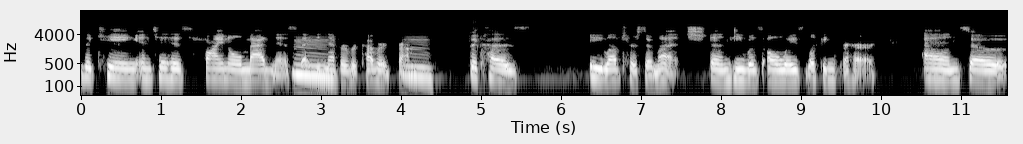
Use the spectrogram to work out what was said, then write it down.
the king into his final madness that he Mm. never recovered from Mm. because he loved her so much and he was always looking for her. And so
